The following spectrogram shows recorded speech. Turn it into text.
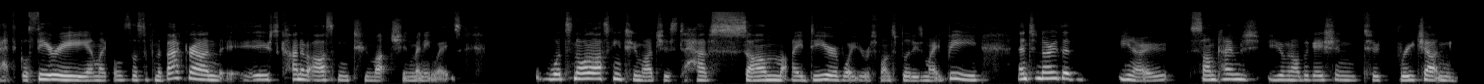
ethical theory and like all this stuff in the background it's kind of asking too much in many ways what's not asking too much is to have some idea of what your responsibilities might be and to know that you know sometimes you have an obligation to reach out and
